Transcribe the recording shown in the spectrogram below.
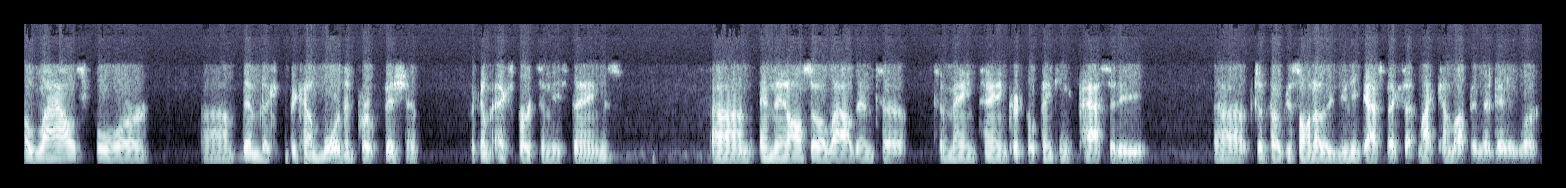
allows for um, them to become more than proficient, become experts in these things, um, and then also allow them to to maintain critical thinking capacity uh, to focus on other unique aspects that might come up in their daily work.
